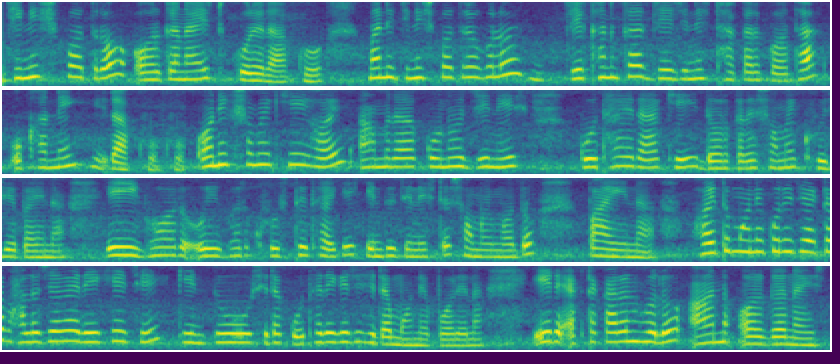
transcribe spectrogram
জিনিসপত্র অর্গানাইজড করে রাখো। মানে জিনিসপত্রগুলো যেখানকার যে জিনিস থাকার কথা ওখানেই রাখো। অনেক সময় কি হয়, আমরা কোনো জিনিস কোথায় রাখি দরকারের সময় খুঁজে পাই না। এই ঘর, ওই ঘর খুঁজতে থাকে কিন্তু জিনিসটা সময় মতো পাই না। হয়তো মনে করি যে একটা ভালো জায়গায় রেখেছি কিন্তু সেটা কোথায় রেখেছি সেটা মনে পড়ে না। এর একটা কারণ হলো আনঅর্গানাইজড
